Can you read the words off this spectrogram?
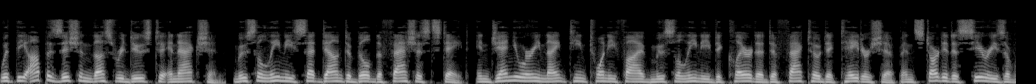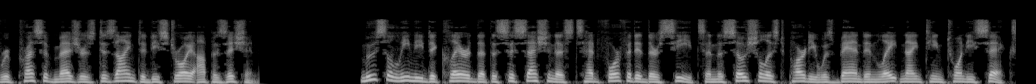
With the opposition thus reduced to inaction, Mussolini set down to build the fascist state. In January 1925, Mussolini declared a de facto dictatorship and started a series of repressive measures designed to destroy opposition. Mussolini declared that the secessionists had forfeited their seats and the Socialist Party was banned in late 1926.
